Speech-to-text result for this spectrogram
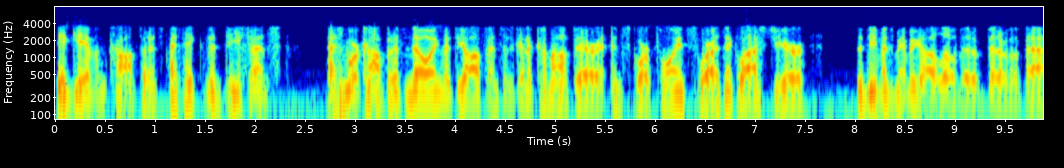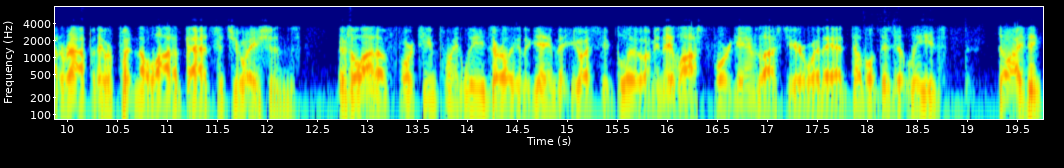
it gave them confidence. I think the defense has more confidence knowing that the offense is going to come out there and score points. Where I think last year the defense maybe got a little bit a bit of a bad rap, but they were put in a lot of bad situations. There's a lot of 14 point leads early in the game that USC blew. I mean, they lost four games last year where they had double digit leads. So I think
